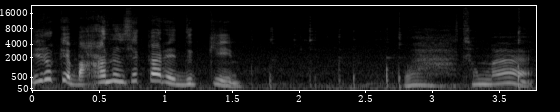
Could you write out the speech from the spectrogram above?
이렇게 많은 색깔의 느낌. 와, 정말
